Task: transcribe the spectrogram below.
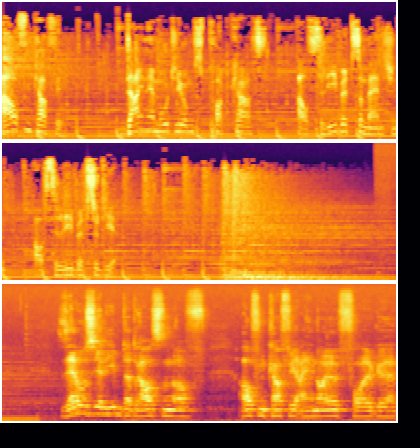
Auf den Kaffee. Dein Ermutigungspodcast aus Liebe zum Menschen, aus Liebe zu dir. Servus, ihr Lieben da draußen auf Auf den Kaffee, eine neue Folge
